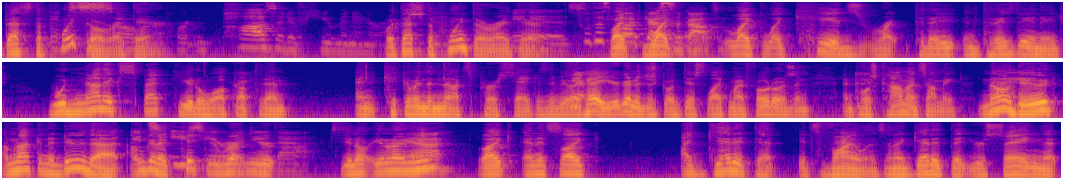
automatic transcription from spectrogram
That's the point, it's though, right so there. important positive human interaction But that's the point, though, right It there. is. That's what this like like about. like like kids right today in today's day and age would not expect you to walk up to them and kick them in the nuts per se because they'd be like, Yeah. "Hey, you're gonna just go dislike my photos and, and post comments on me." No, Right. dude, I'm not gonna do that. I'm It's gonna kick you right in your. that. You know, you know what I mean? Like, and it's like, I get it that it's violence, and I get it that you're saying that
